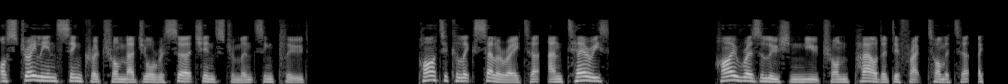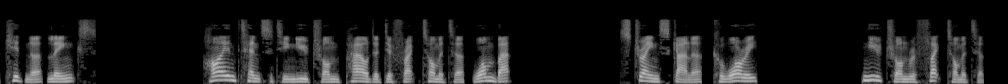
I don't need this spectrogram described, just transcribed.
Australian synchrotron major research instruments include Particle Accelerator, Antares High-resolution neutron powder diffractometer, Echidna Lynx High-intensity neutron powder diffractometer, Wombat Strain scanner, Kowari Neutron reflectometer,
